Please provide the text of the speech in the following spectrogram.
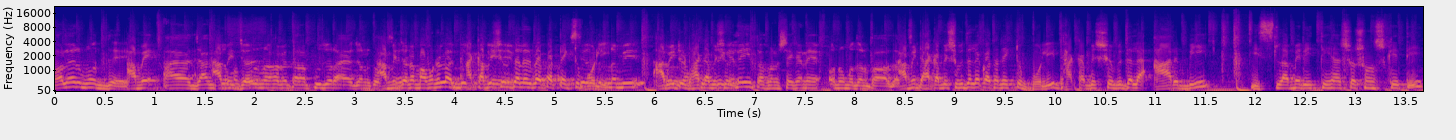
হলের মধ্যে আমি- তারা পুজোর আয়োজন করছে। আমি জনাব মামুনুল হক, ঢাকা বিশ্ববিদ্যালয়ের ব্যাপারটা একটু বলি। আমি একটু ঢাকা করতে বিশ্ববিদ্যালয়- তখন সেখানে অনুমোদন পাওয়া যায় আমি ঢাকা বিশ্ববিদ্যালয়ের কথাটা একটু বলি। ঢাকা বিশ্ববিদ্যালয়ে আরবি ইসলামের ইতিহাস ও সংস্কৃতি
